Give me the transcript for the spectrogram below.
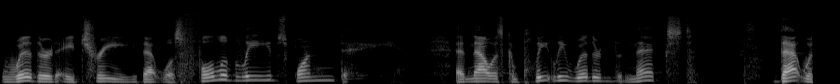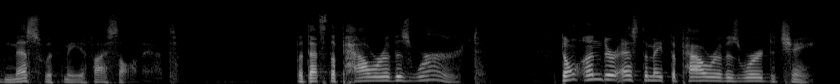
withered a tree that was full of leaves one day and now is completely withered the next. That would mess with me if I saw that. But that's the power of his word. Don't underestimate the power of his word to change.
